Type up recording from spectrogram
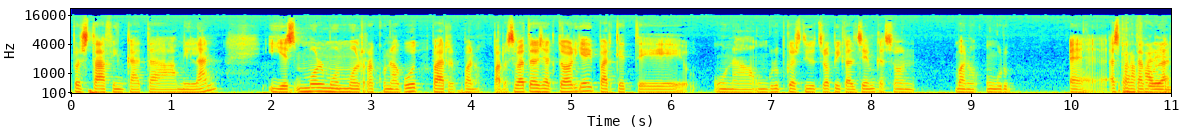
però està afincat a Milan i és molt, molt, molt reconegut per, bueno, per la seva trajectòria i perquè té una, un grup que es diu Tropical Gem, que són bueno, un grup eh, espectacular.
